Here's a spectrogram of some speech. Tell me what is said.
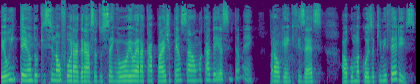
eu entendo que se não for a graça do Senhor, eu era capaz de pensar uma cadeia assim também, para alguém que fizesse alguma coisa que me ferisse.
